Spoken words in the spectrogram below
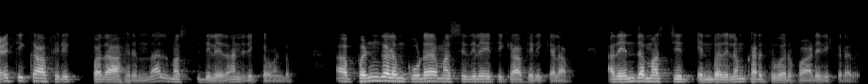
ஏத்திகாஃப் இருப்பதாக இருந்தால் மஸ்ஜிதிலே தான் இருக்க வேண்டும். பெண்களும் கூட மஸ்ஜிதிலே ஏத்திகாஃப் இருக்கலாம். அது எந்த மஸ்ஜித் என்பதிலும் கருத்து வேறுபாடு இருக்கிறது.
